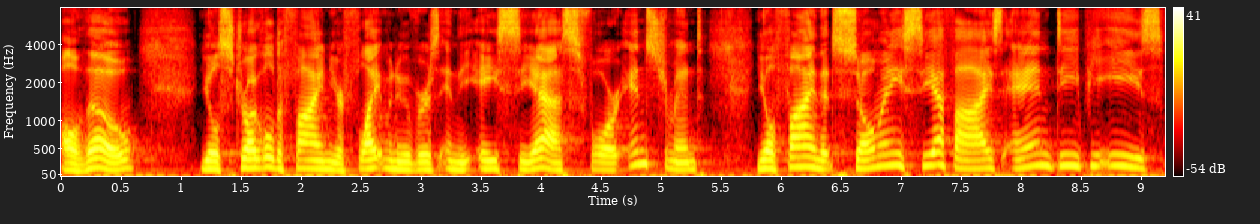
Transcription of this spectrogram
although you'll struggle to find your flight maneuvers in the ACS for instrument, you'll find that so many CFIs and DPEs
